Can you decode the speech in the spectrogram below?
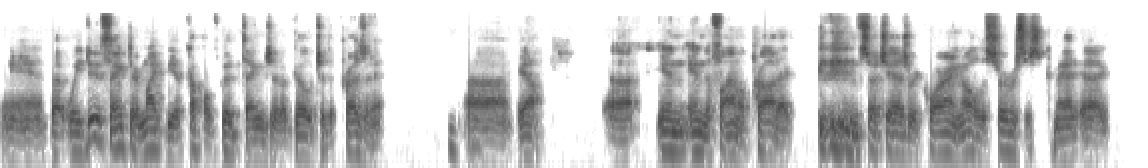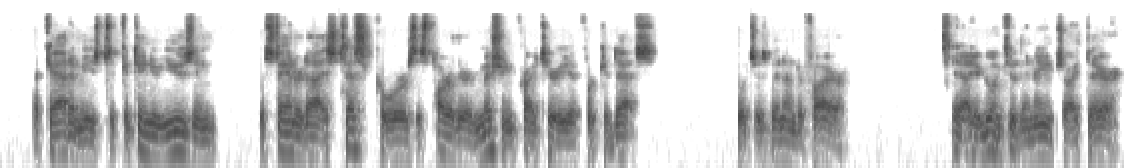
And but we do think there might be a couple of good things that'll go to the president. Uh, yeah, uh, in in the final product, such as requiring all the services committee, uh, academies to continue using the standardized test scores as part of their admission criteria for cadets, which has been under fire. Yeah, you're going through the names right there.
